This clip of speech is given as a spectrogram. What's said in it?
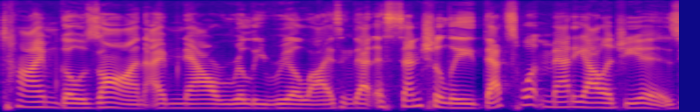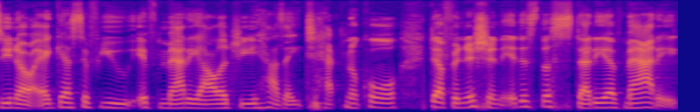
time goes on, I'm now really realizing that essentially that's what Mattieologie is. You know, I guess if you if Mattieologie has a technical definition, it is the study of Mattie.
